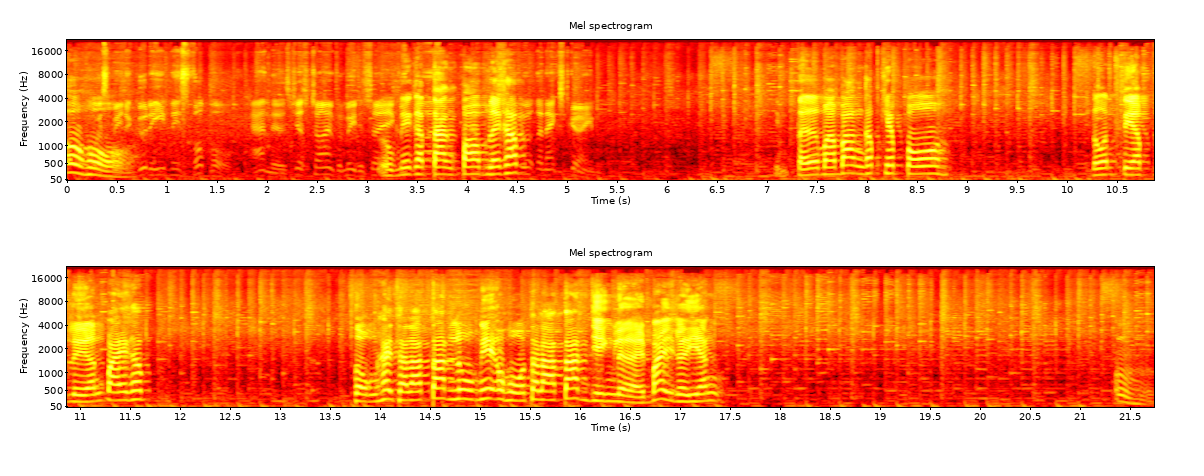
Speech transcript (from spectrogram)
โอ้โห It's been a good evening's football. And there's just time for me to say ลูกนี้ก็ goodbye. ตั้งป้อมเลยครับ See you at the next game. อินเตอร์มาบ้างครับเคปโป โดนเสียบเหลืองไปครับ ส่งให้สลาตันลูกนี้โอ้โหสลาตันยิงเลย ไม่เลี้ยงอื้อหือ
